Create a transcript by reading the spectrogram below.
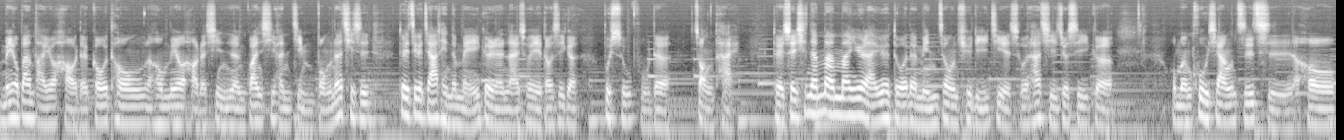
没有办法有好的沟通，然后没有好的信任，关系很紧绷，那其实对这个家庭的每一个人来说，也都是一个不舒服的状态。对，所以现在慢慢越来越多的民众去理解，说它其实就是一个我们互相支持，然后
